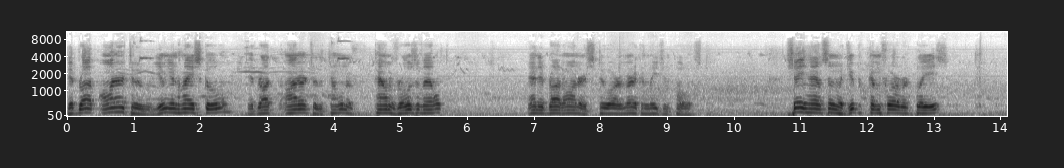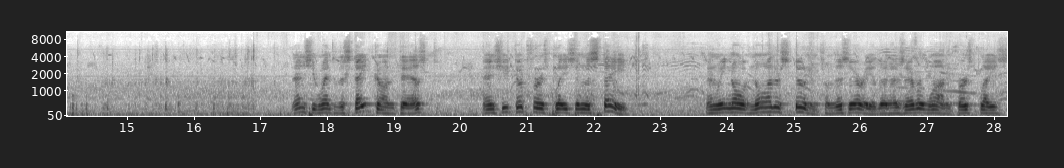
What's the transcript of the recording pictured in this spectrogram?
It brought honor to Union High School, it brought honor to the town of, town of Roosevelt, and it brought honors to our American Legion Post. Shay Hanson, would you come forward, please? Then she went to the state contest, and she took first place in the state. And we know of no other student from this area that has ever won first place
